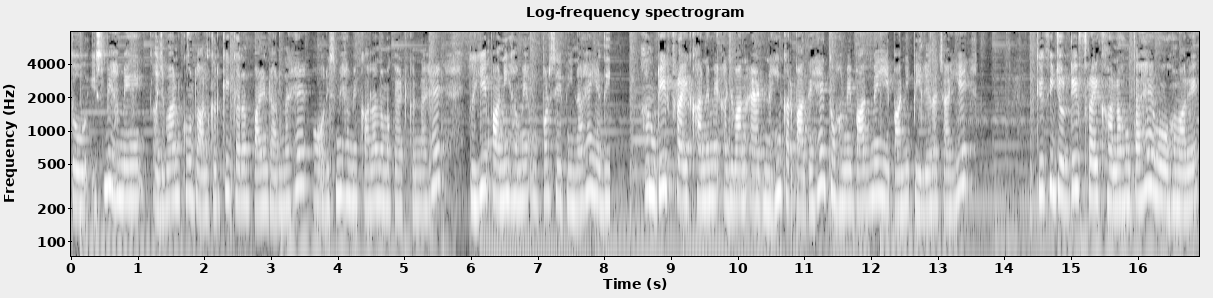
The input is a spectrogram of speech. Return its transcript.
तो इसमें हमें अजवाइन को डाल करके गर्म पानी डालना है और इसमें हमें काला नमक ऐड करना है। तो ये पानी हमें ऊपर से पीना है। यदि हम डीप फ्राई खाने में अजवान ऐड नहीं कर पाते हैं तो हमें बाद में ये पानी पी लेना चाहिए। क्योंकि जो डीप फ्राई खाना होता है, वो हमारे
